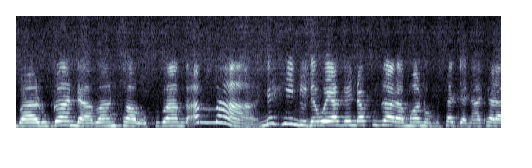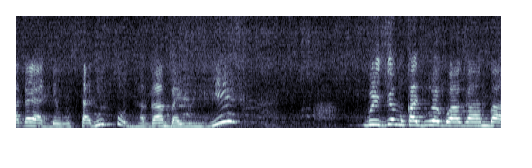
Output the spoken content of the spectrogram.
Baluganda abantu abo kubanga amma ne hindu ne weyagenda kuzaala mwana omusajja n'atalaga yadde busanyufu nagamba yiye bulijjo mukazi we gwagamba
